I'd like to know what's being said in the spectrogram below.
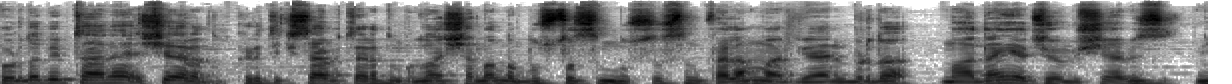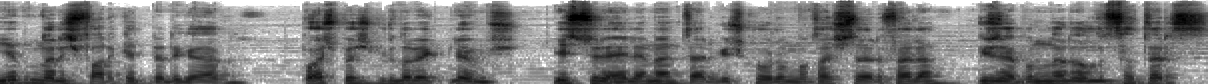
Burada bir tane şey aradım. Kritik sabit aradım. Ulan şaman da bustasın bustasın falan var. Yani burada maden yatıyormuş ya. Biz niye bunları hiç fark etmedik abi? Boş boş burada bekliyormuş. Bir sürü elementer güç koruma taşları falan. Güzel bunları da alır satarız.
